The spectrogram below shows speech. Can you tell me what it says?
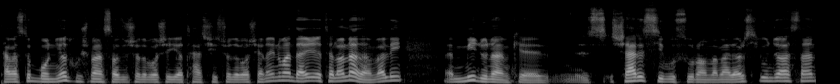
توسط بنیاد هوشمندسازی شده باشه یا تجهیز شده باشه نه اینو من دقیق اطلاع ندم. ولی می‌دونم که شهر سیبو سوران و مدارسی که اونجا هستن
